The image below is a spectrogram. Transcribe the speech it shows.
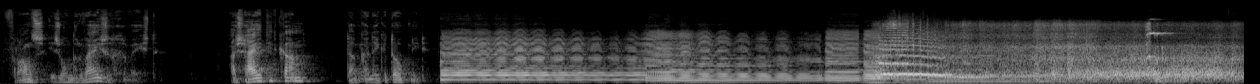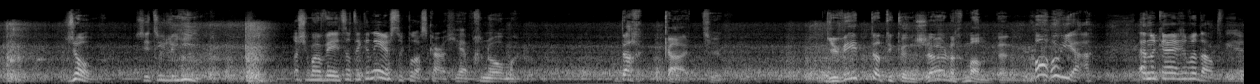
Frans is onderwijzer geweest. Als hij het niet kan, dan kan ik het ook niet. Zo, zitten jullie hier. Als je maar weet dat ik een eerste klaskaartje heb genomen. Dag, Kaatje. Je weet dat ik een zuinig man ben. Oh ja, en dan krijgen we dat weer.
